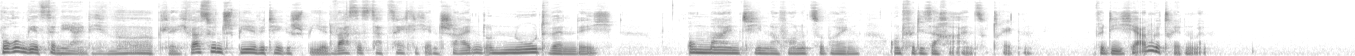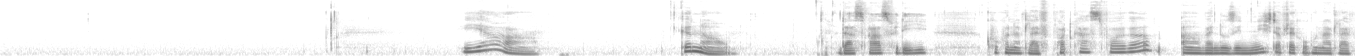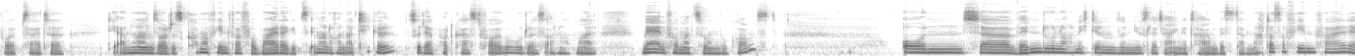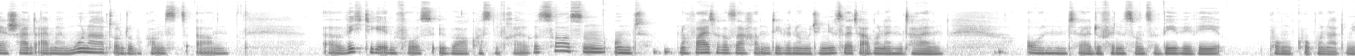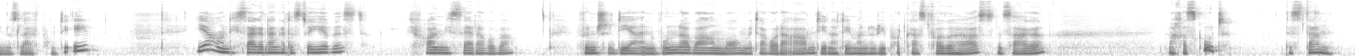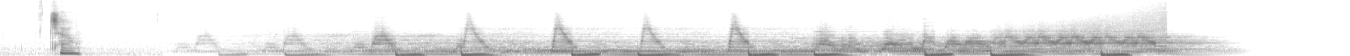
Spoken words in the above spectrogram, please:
Worum geht es denn hier eigentlich wirklich? Was für ein Spiel wird hier gespielt? Was ist tatsächlich entscheidend und notwendig, um mein Team nach vorne zu bringen und für die Sache einzutreten, für die ich hier angetreten bin. Ja, genau. Das war's für die Coconut Live Podcast Folge. Äh, wenn du sie nicht auf der Coconut Live Webseite die anhören solltest, komm auf jeden Fall vorbei. Da gibt es immer noch einen Artikel zu der Podcast Folge, wo du es auch noch mal mehr Informationen bekommst. Und äh, wenn du noch nicht in unseren Newsletter eingetragen bist, dann mach das auf jeden Fall. Der erscheint einmal im Monat und du bekommst ähm, äh, wichtige Infos über kostenfreie Ressourcen und noch weitere Sachen, die wir nur mit den Newsletter-Abonnenten teilen. Und äh, du findest uns www.coconut-live.de. Ja, und ich sage danke, dass du hier bist. Ich freue mich sehr darüber. Wünsche dir einen wunderbaren Morgen, Mittag oder Abend, je nachdem, wann du die Podcast-Folge hörst und sage, Mach es gut. Bis dann. Ciao.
